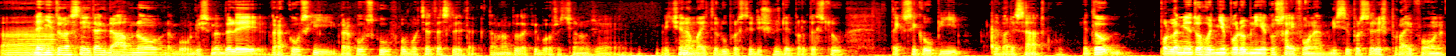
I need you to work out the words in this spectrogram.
A... Není to vlastně i tak dávno, nebo když jsme byli v, Rakouský, v Rakousku v poboce Tesly, tak tam nám to taky bylo řečeno, že většina No. majitelů prostě, když už jde pro Teslu, tak si koupí 90. Je to, podle mě je to hodně podobný jako s iPhonem, když si prostě jdeš pro iPhone,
